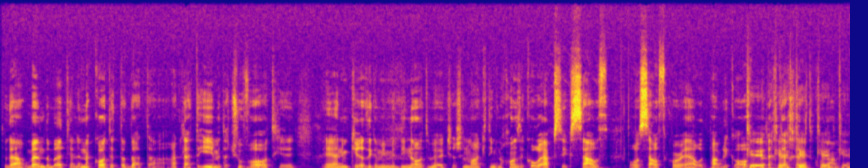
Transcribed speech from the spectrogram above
אתה יודע, הרבה מדבר איתי על לנקות את ה data, רק להתאים את התשובות, כי אה, אני מכיר את זה גם ממדינות בהקשר של marketing, נכון? זה Korea פסיק South, או South Korea, או Republic of, כן, ולך כן, תאחד כן, את כן, כולם. כן,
